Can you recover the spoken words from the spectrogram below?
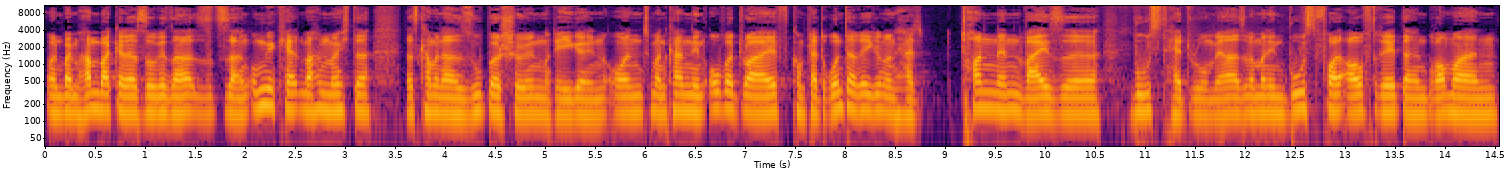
und beim Humbucker das so sozusagen umgekehrt machen möchte, das kann man da super schön regeln. Und man kann den Overdrive komplett runterregeln und hat tonnenweise Boost Headroom. Ja, also wenn man den Boost voll aufdreht, dann braucht man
